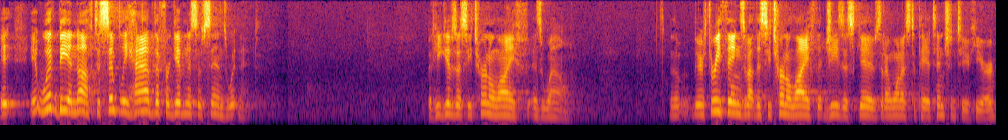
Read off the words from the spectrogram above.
it, it would be enough to simply have the forgiveness of sins, wouldn't it? But he gives us eternal life as well. There are three things about this eternal life that Jesus gives that I want us to pay attention to here.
